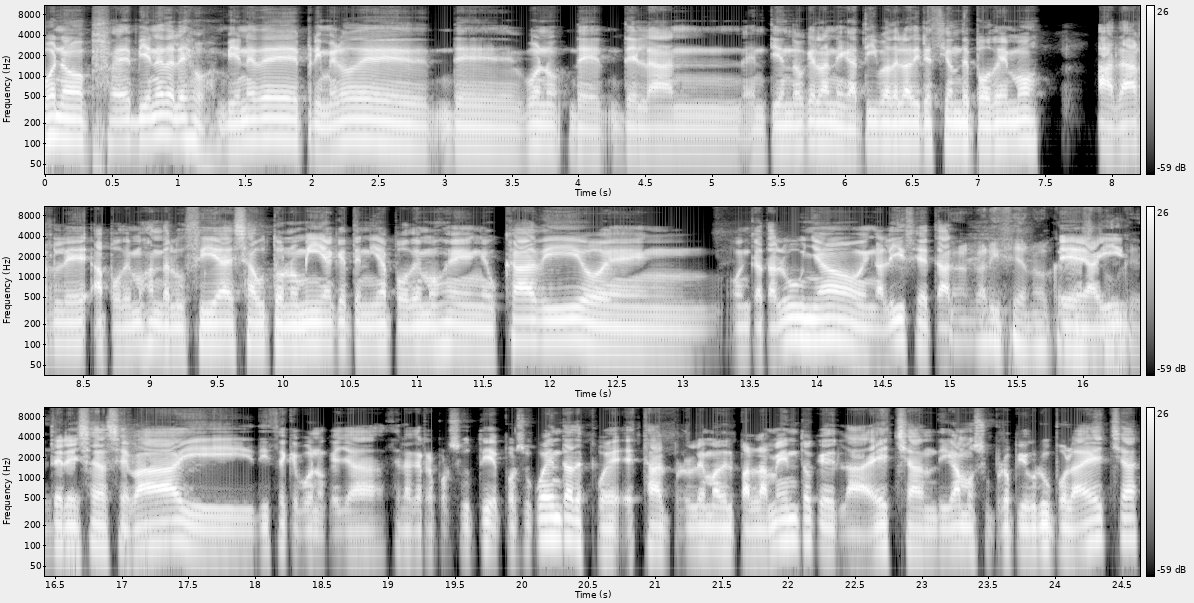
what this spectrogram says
Bueno, pues viene de lejos, viene de primero de, de bueno, de, de, la entiendo que la negativa de la dirección de Podemos a darle a Podemos Andalucía esa autonomía que tenía Podemos en Euskadi o en, o en Cataluña o en Galicia y tal. En Galicia no. Eh, ahí que... Teresa se va y dice que bueno que ella hace la guerra por su por su cuenta. Después está el problema del Parlamento que la echan, digamos su propio grupo la echa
